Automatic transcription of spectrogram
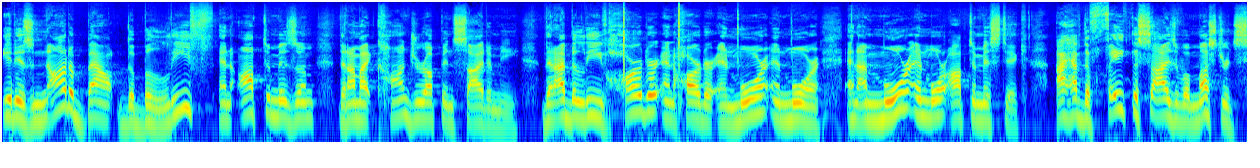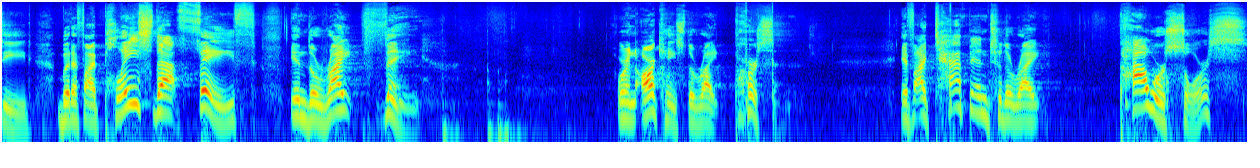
It is not about the belief and optimism that I might conjure up inside of me, that I believe harder and harder and more and more, and I'm more and more optimistic. I have the faith the size of a mustard seed, but if I place that faith in the right thing, or in our case, the right person, if I tap into the right power source,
